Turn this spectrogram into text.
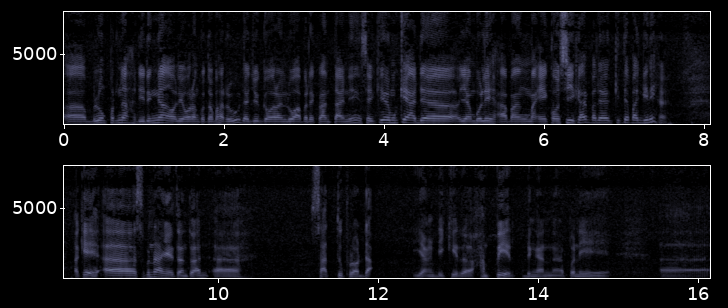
uh, belum pernah didengar oleh orang Kota Baru dan juga orang luar pada Kelantan ni. Saya kira mungkin ada yang boleh Abang Mai kongsikan pada kita pagi ni. Okey, uh, sebenarnya tuan-tuan, uh, satu produk yang dikira hampir dengan apa ni uh,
